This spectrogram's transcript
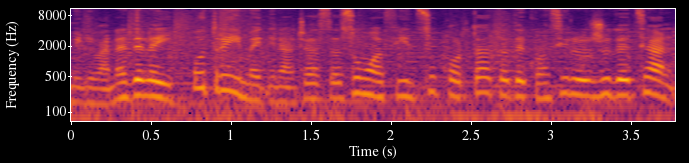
milioane de lei, o treime din această sumă fiind suportată de Consiliul Județean.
